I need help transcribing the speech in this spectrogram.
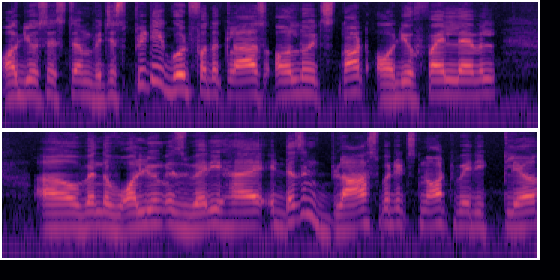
audio system which is pretty good for the class although it's not audiophile level. Uh, when the volume is very high it doesn't blast but it's not very clear.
